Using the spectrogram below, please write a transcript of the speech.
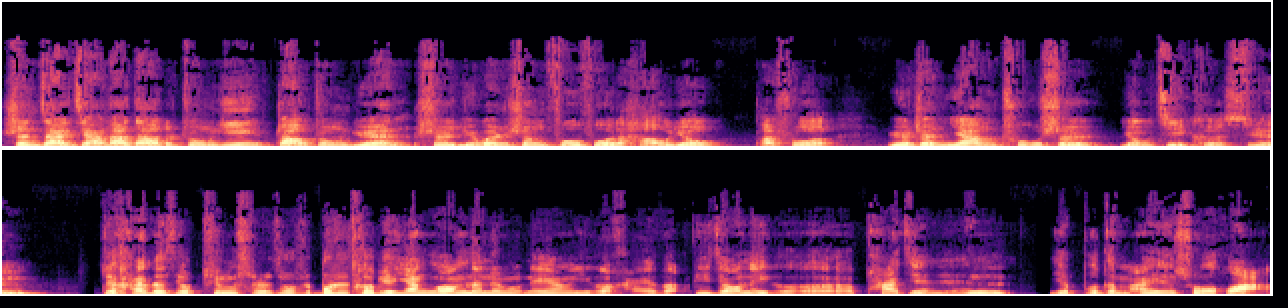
身在加拿大的中医赵中元是于文生夫妇的好友，他说：“于振阳出事有迹可循。”这孩子就平时就是不是特别阳光的那么那样一个孩子，比较那个怕见人，也不怎么爱说话。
